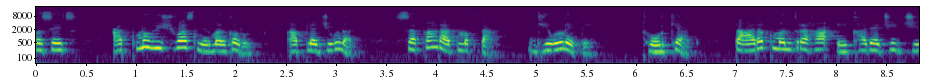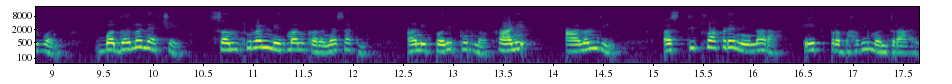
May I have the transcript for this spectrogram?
तसेच आत्मविश्वास निर्माण करून आपल्या जीवनात सकारात्मकता घेऊन येते. थोडक्यात तारक मंत्र हा एखाद्याचे जीवन बदलण्याचे संतुलन निर्माण करण्यासाठी आणि परिपूर्ण आणि आनंदी अस्तित्वाकडे नेणारा एक प्रभावी मंत्र आहे.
